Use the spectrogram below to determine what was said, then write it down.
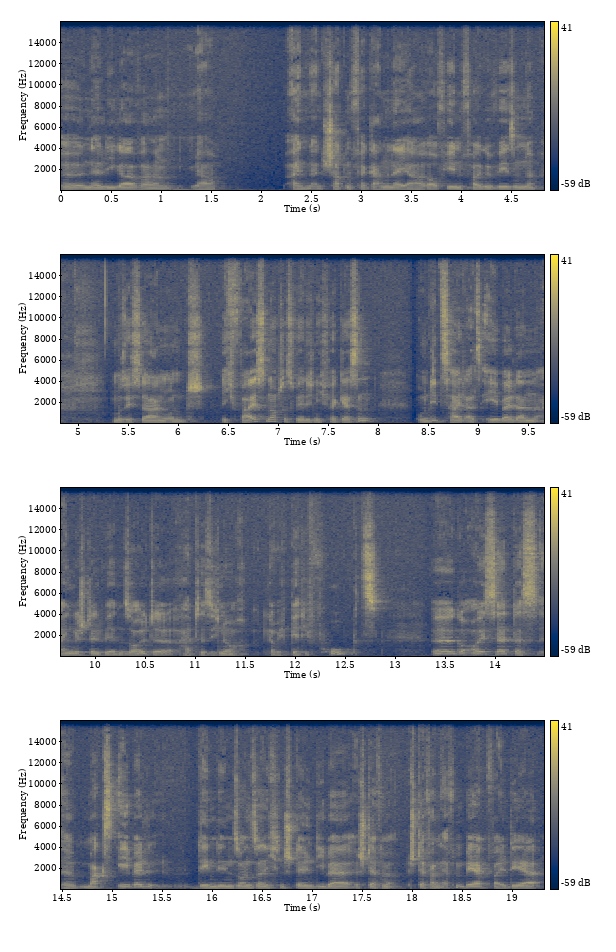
äh, in der Liga, waren ja ein, ein Schatten vergangener Jahre auf jeden Fall gewesen, ne? muss ich sagen. Und ich weiß noch, das werde ich nicht vergessen, um die Zeit, als Eberl dann eingestellt werden sollte, hatte sich noch, glaube ich, Berti Vogts äh, geäußert, dass äh, Max Eberl den, den sonst nicht hinstellen, lieber Steffen, Stefan Effenberg, weil der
